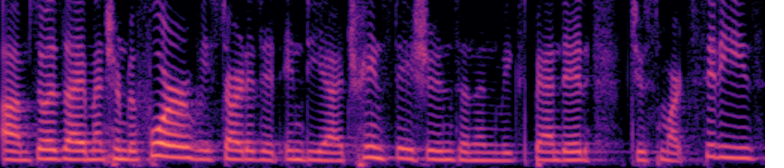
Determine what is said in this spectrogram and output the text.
Um, so as I mentioned before, we started in India train stations, and then we expanded to smart cities,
